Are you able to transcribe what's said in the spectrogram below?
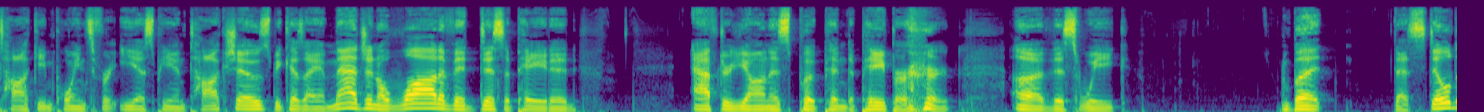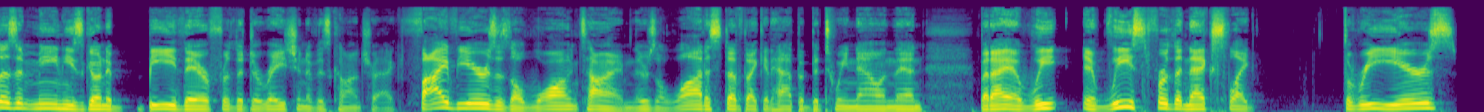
talking points for ESPN talk shows because I imagine a lot of it dissipated after Giannis put pen to paper uh, this week. But that still doesn't mean he's going to be there for the duration of his contract. Five years is a long time. There's a lot of stuff that could happen between now and then. But I at least, at least for the next like three years,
